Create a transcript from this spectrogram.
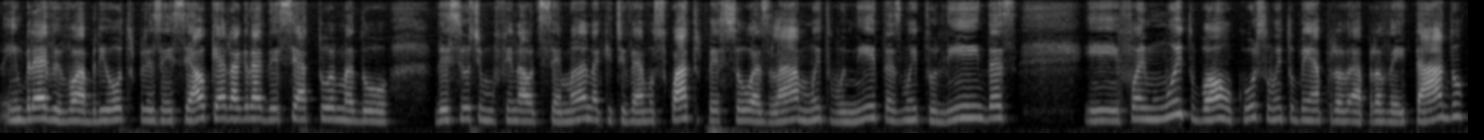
Em breve vou abrir outro presencial. Quero agradecer a turma do, desse último final de semana, que tivemos quatro pessoas lá, muito bonitas, muito lindas. E foi muito bom o curso, muito bem aproveitado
